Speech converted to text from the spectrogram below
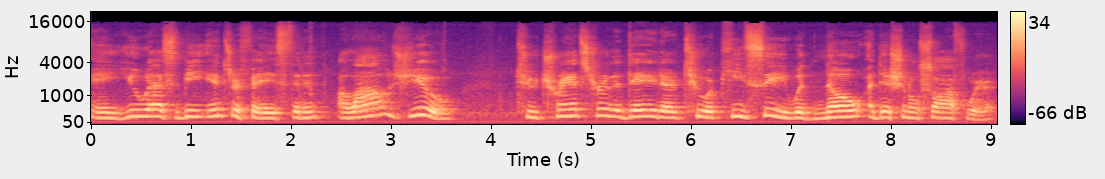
a USB interface that allows you to transfer the data to a PC with no additional software.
